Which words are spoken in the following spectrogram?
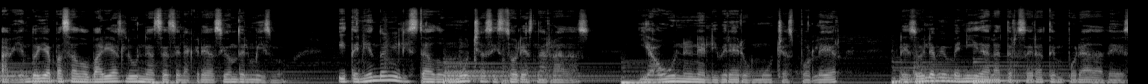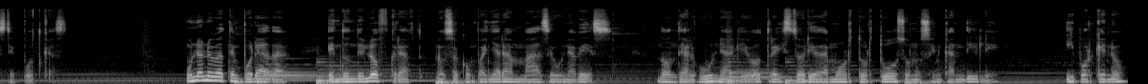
Habiendo ya pasado varias lunas desde la creación del mismo, y teniendo en el listado muchas historias narradas, y aún en el librero muchas por leer, les doy la bienvenida a la tercera temporada de este podcast. Una nueva temporada en donde Lovecraft nos acompañará más de una vez, donde alguna que otra historia de amor tortuoso nos encandile, y por qué no,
